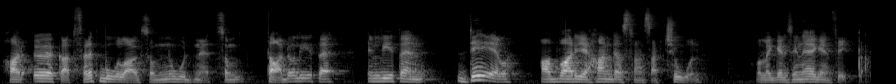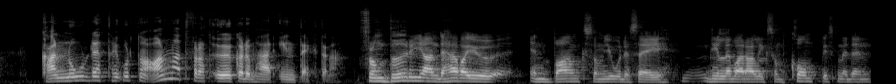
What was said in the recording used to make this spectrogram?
har ökat för ett bolag som Nordnet som tar då lite, en liten del av varje handelstransaktion och lägger i sin egen ficka. Kan Nordnet ha gjort något annat för att öka de här intäkterna? Från början, det här var ju en bank som gjorde sig, ville vara liksom kompis med den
